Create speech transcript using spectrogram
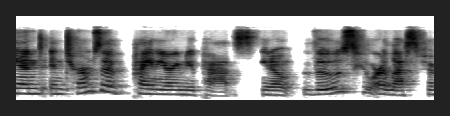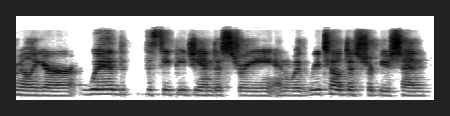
And in terms of pioneering new paths, you know, those who are less familiar with the CPG industry and with retail distribution,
